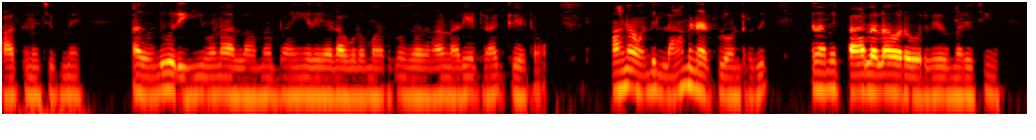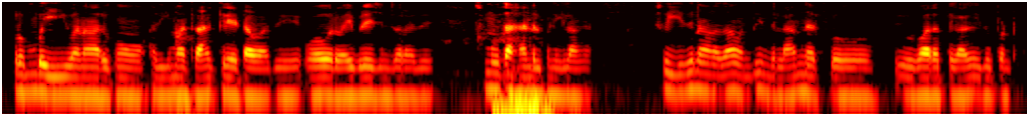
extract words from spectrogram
காற்றுன்னு வச்சுப்போமே. அது வந்து ஒரு ஈவனாக இல்லாமல் பயங்கர ஏடா கூடமாக இருக்கும். ஸோ அதனால் நிறைய ட்ராக் க்ரியேட் ஆகும். ஆனால் வந்து லேமினார் ஃப்ளோன்றது எல்லாமே பேரலாக வர ஒரு வேவ் மாதிரி வச்சுங்க ரொம்ப ஈவனாக இருக்கும். அதிகமாக ட்ராக் கிரியேட் ஆகாது. ஓவர் வைப்ரேஷன்ஸ் வராது. ஸ்மூத்தாக ஹேண்டில் பண்ணிக்கலாங்க. ஸோ இதனால தான் வந்து இந்த லேமினர் ஃப்ளோ வரத்துக்காக இது பண்ணுறோம்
